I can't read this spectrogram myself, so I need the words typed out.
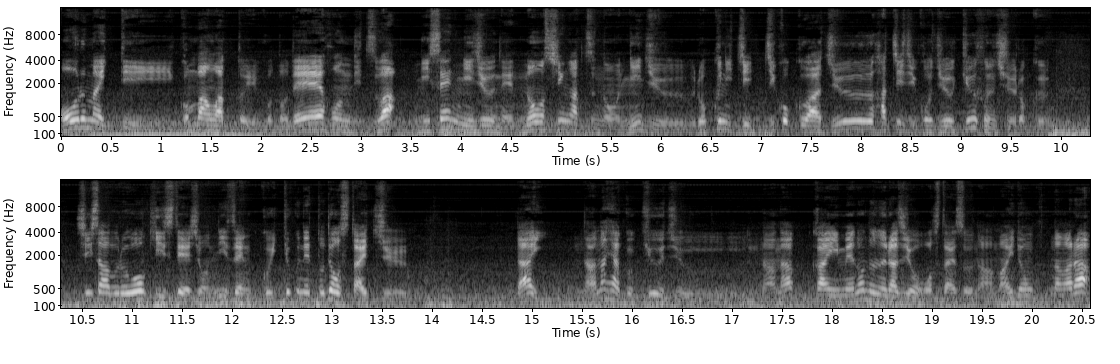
オールマイティー、こんばんはということで、本日は2020年の4月の26日、時刻は18時59分収録。シーサーブルをキーステーションに全国一曲ネットでお伝え中。第797回目のヌヌラジオをお伝えするのは毎度ながら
